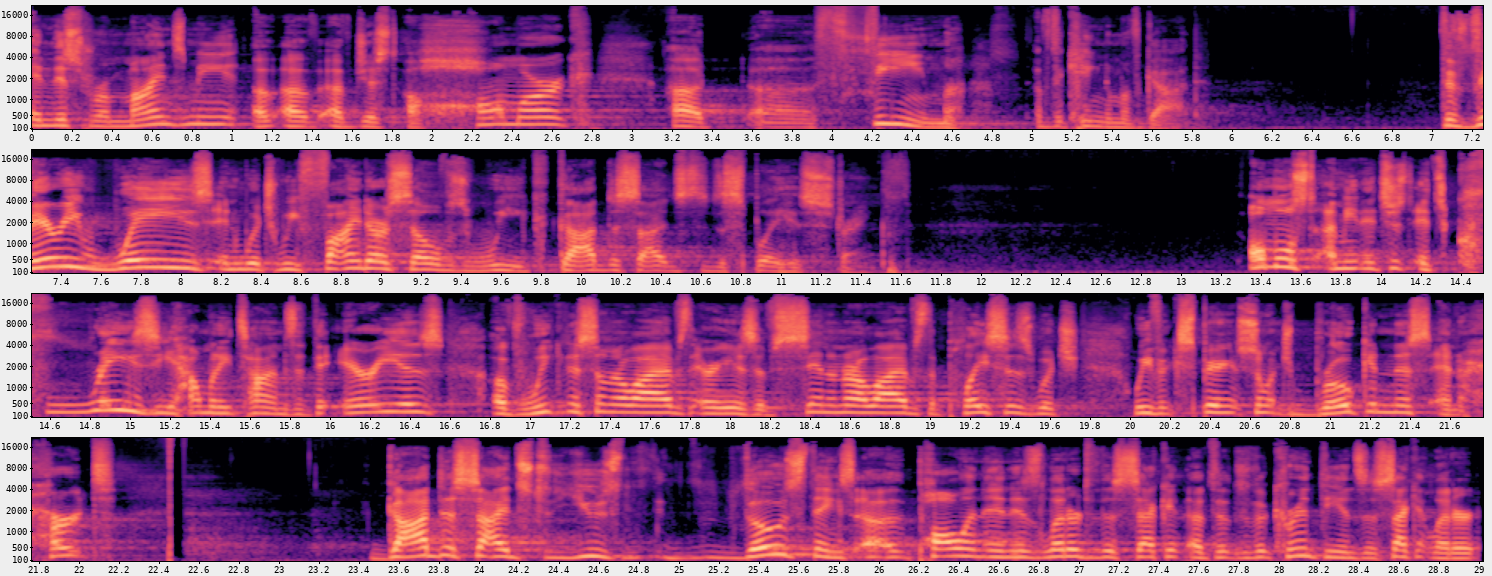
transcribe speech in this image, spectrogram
And this reminds me of, of, of just a hallmark uh, uh, theme of the kingdom of God. The very ways in which we find ourselves weak, God decides to display his strength. Almost, I mean, it's just, it's crazy how many times that the areas of weakness in our lives, the areas of sin in our lives, the places which we've experienced so much brokenness and hurt, God decides to use those things. Uh, Paul, in, in, his letter to the second uh, to, to the Corinthians, the second letter,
